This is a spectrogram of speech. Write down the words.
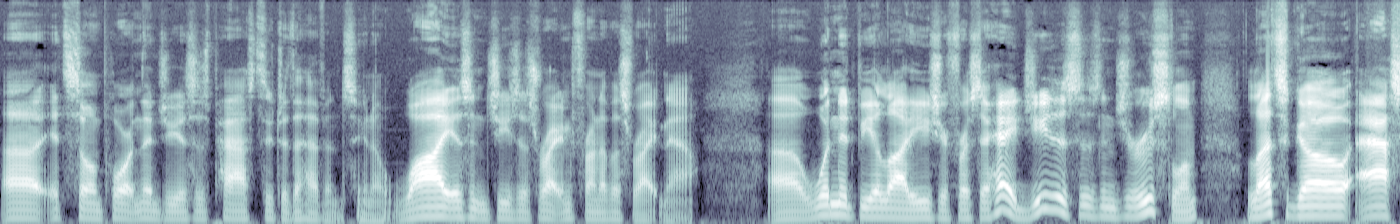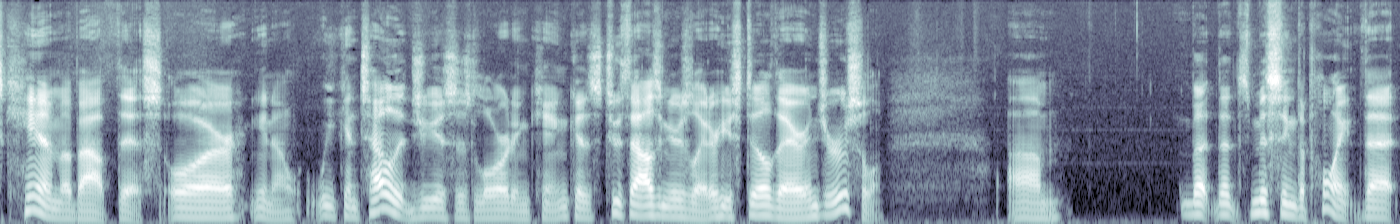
uh, it's so important that Jesus has passed through to the heavens. You know, why isn't Jesus right in front of us right now? Uh, wouldn't it be a lot easier for us to say, hey, Jesus is in Jerusalem, let's go ask him about this? Or, you know, we can tell that Jesus is Lord and King because 2,000 years later he's still there in Jerusalem. Um, but that's missing the point that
